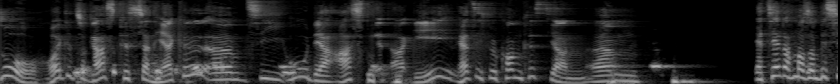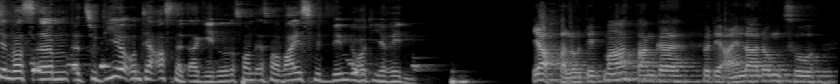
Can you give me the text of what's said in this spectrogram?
So, heute zu Gast Christian Herkel, äh, CEO der AskNet AG. Herzlich willkommen, Christian. Ähm, erzähl doch mal so ein bisschen was ähm, zu dir und der AskNet AG, dass man erstmal weiß, mit wem wir heute hier reden. Ja, hallo Dietmar, danke für die Einladung zu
